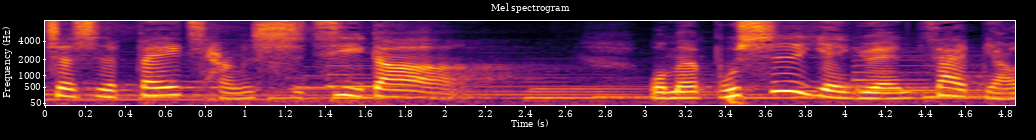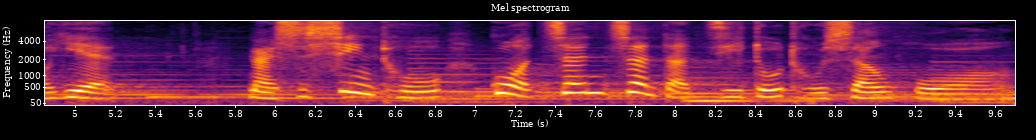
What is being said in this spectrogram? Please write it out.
这是非常实际的。我们不是演员在表演，乃是信徒过真正的基督徒生活。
